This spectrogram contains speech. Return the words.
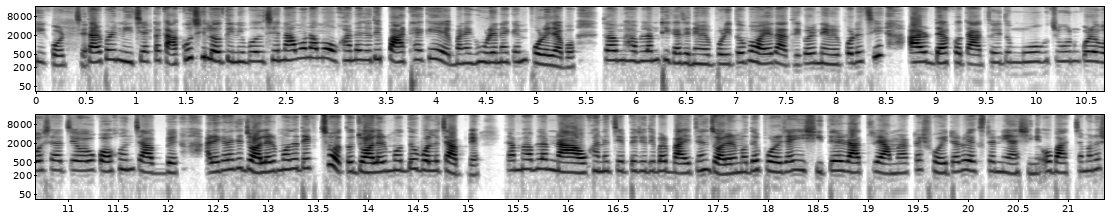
কি করছে। তারপরে নিচে একটা কাকু ছিল, তিনি বলছে, নামো নামো, ওখানে যদি পা ঠেকে মানে ঘুরে নাকি আমি পড়ে যাব। তো আমি ভাবলাম, ঠিক আছে, নেমে পড়ি। তো ভয়ে তাড়াতাড়ি করে নেমে পড়েছি। আর দেখো তাড়াতাড়ি তো মুখ চুন করে বসে আছে, ও কখন চাপবে? আর এখানে যে জলের মধ্যে দেখছ? তো জলের মধ্যেও বলে চাপবে। তো আমি ভাবলাম, না, ওখানে চেপে যদি আবার বাই চান্স জলের মধ্যে পড়ে যাই এই শীতের রাত্রে আমার একটা সোয়েটারও এক্সট্রা নিয়ে আসিনি। ও বাচ্চা মানুষ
